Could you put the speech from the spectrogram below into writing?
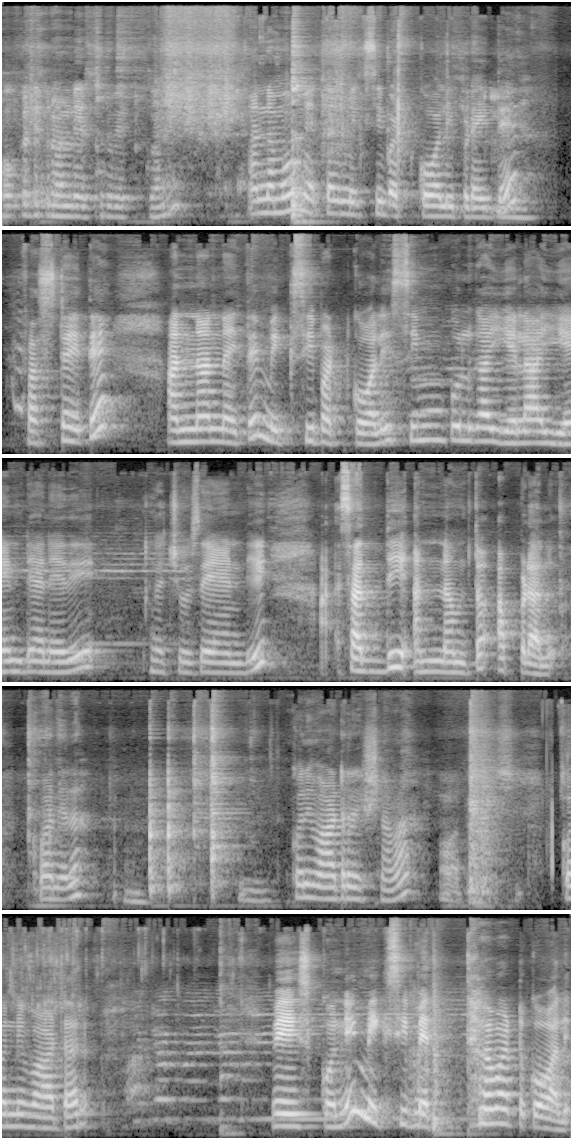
ఒకటికి రెండు ఎసురు పెట్టుకొని అన్నము మెత్తగా మిక్సీ పట్టుకోవాలి ఇప్పుడైతే. ఫస్ట్ అయితే అన్నాన్ని అయితే మిక్సీ పట్టుకోవాలి. సింపుల్గా ఎలా ఏంటి అనేది ఇంకా చూసేయండి. సద్ది అన్నంతో అప్పడాలు. కదా. కొన్ని వాటర్ వేసినావా? కొన్ని వాటర్ వేసుకొని మిక్సీ మెత్తగా పట్టుకోవాలి.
